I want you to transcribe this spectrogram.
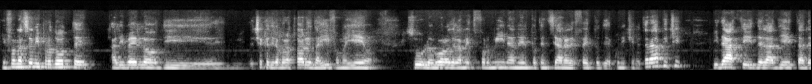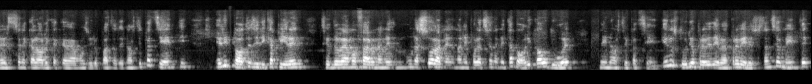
Informazioni prodotte a livello di ricerca di laboratorio da IFOM e IEO sul ruolo della metformina nel potenziare l'effetto di alcuni chemioterapici, i dati della dieta, della restrizione calorica che avevamo sviluppato dei nostri pazienti e l'ipotesi di capire se dovevamo fare una, una, sola manipolazione metabolica o due nei nostri pazienti. E lo studio prevedeva, prevede sostanzialmente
